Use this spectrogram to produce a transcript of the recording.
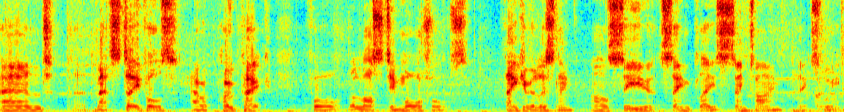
And uh, Matt Staples, Howard Popek for The Lost Immortals. Thank you for listening. I'll see you at the same place, same time next week.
